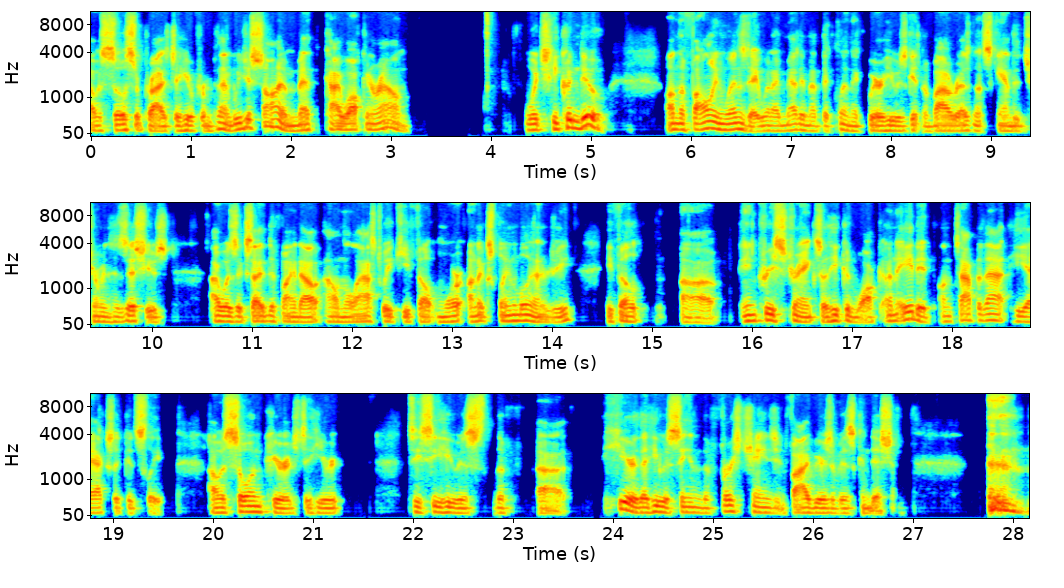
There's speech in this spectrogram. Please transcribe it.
I was so surprised to hear from him. We just saw him, met Kai walking around, which he couldn't do." On the following Wednesday, when I met him at the clinic where he was getting a bioresonance scan to determine his issues, I was excited to find out how in the last week he felt more unexplainable energy. He felt uh, increased strength so he could walk unaided. On top of that, he actually could sleep. I was so encouraged to hear, to see he was the, uh, hear that he was seeing the first change in five years of his condition. the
